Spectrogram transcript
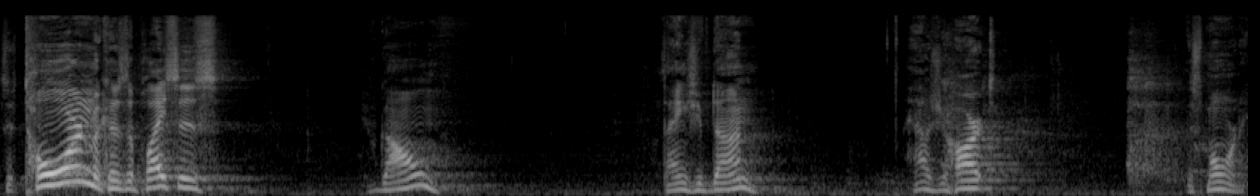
Is it torn because the places gone? Things you've done? How's your heart this morning?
